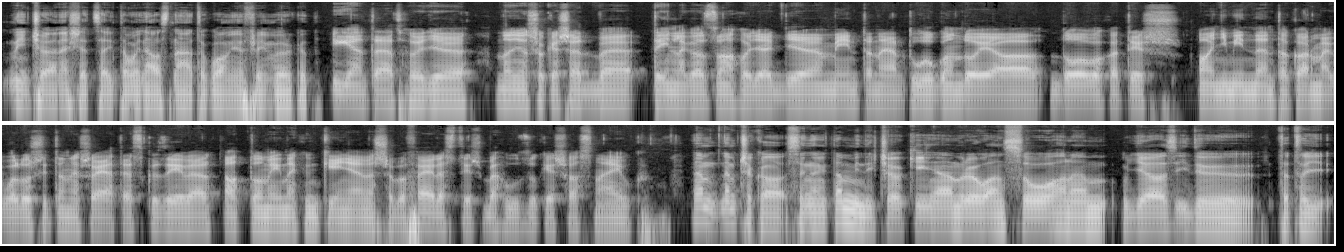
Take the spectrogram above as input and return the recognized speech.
nincs olyan eset szerintem, hogy ne használhatok valamilyen framework Igen, tehát, hogy nagyon sok esetben tényleg az van, hogy egy maintainer túl gondolja a dolgokat, és annyi mindent akar megvalósítani a saját eszközével, attól még nekünk kényelmesebb a fejlesztés, behúzzuk és használjuk. Nem, nem csak a, szerintem itt nem mindig csak a kényelemről van szó, hanem ugye az idő, tehát hogy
